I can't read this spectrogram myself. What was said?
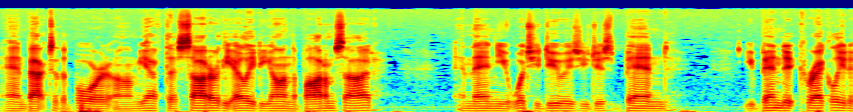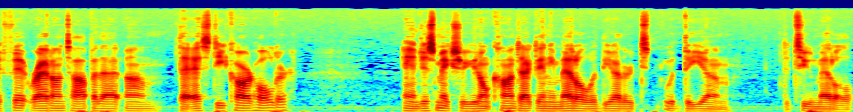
And back to the board, um, you have to solder the LED on the bottom side and then you what you do is you just bend you bend it correctly to fit right on top of that um, the SD card holder and just make sure you don't contact any metal with the other with the um, the two metal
